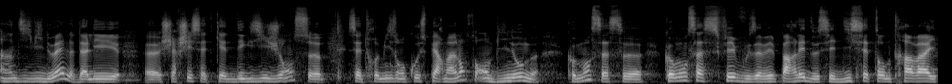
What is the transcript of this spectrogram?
individuel, d'aller euh, chercher cette quête d'exigence, euh, cette remise en cause permanente en binôme. Comment ça se, comment ça se fait? Vous avez parlé de ces 17 ans de travail.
